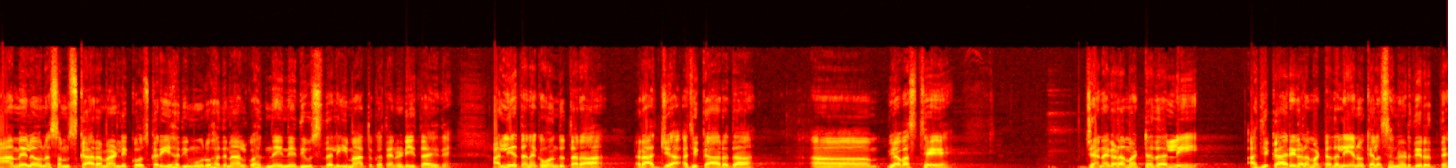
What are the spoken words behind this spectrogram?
ಆಮೇಲೆ ಅವನ ಸಂಸ್ಕಾರ ಮಾಡಲಿಕ್ಕೋಸ್ಕರ ಈ ಹದಿಮೂರು, ಹದಿನಾಲ್ಕು, ಹದಿನೈದನೇ ದಿವಸದಲ್ಲಿ ಈ ಮಾತುಕತೆ ನಡೀತಾ ಇದೆ. ಅಲ್ಲಿಯ ತನಕ ಒಂದು ಥರ ರಾಜ್ಯ ಅಧಿಕಾರದ ವ್ಯವಸ್ಥೆ ಜನಗಳ ಮಟ್ಟದಲ್ಲಿ, ಅಧಿಕಾರಿಗಳ ಮಟ್ಟದಲ್ಲಿ ಏನೋ ಕೆಲಸ ನಡೆದಿರುತ್ತೆ.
